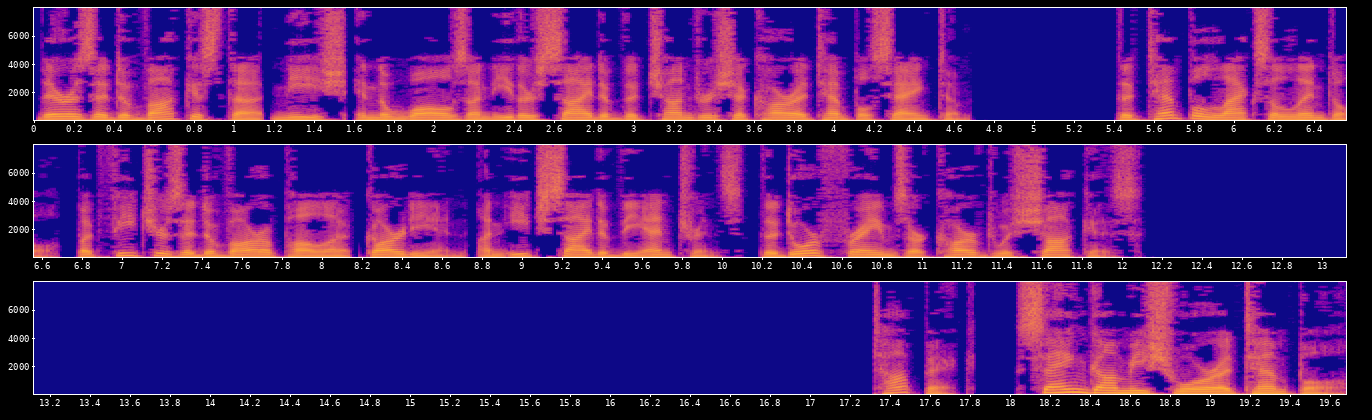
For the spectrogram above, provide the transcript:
There is a Devakoshtha niche in the walls on either side of the Chandrashekhara temple sanctum. The temple lacks a lintel, but features a Dvarapala guardian on each side of the entrance. The door frames are carved with shakas. Sangamishwara temple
